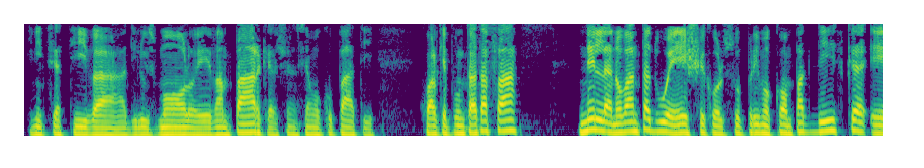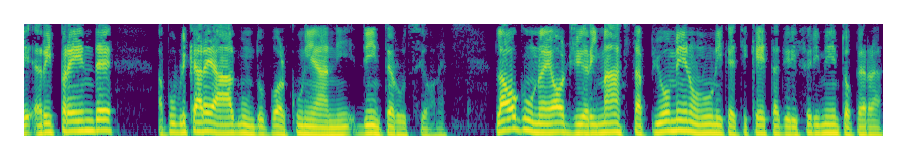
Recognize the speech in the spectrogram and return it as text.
iniziativa di Luis Molo e Evan Parker, ce ne siamo occupati qualche puntata fa, nel 92 esce col suo primo compact disc e riprende a pubblicare album dopo alcuni anni di interruzione. La Ogun è oggi rimasta più o meno un'unica etichetta di riferimento per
